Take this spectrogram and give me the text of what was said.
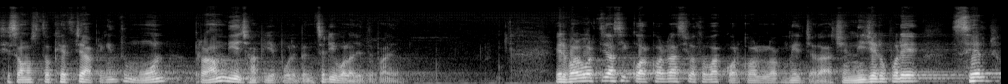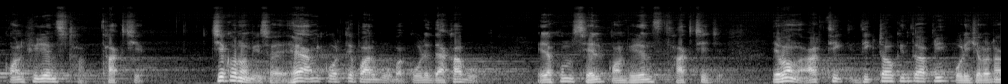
সে সমস্ত ক্ষেত্রে আপনি কিন্তু মন প্রাণ দিয়ে ঝাঁপিয়ে পড়বেন, সেটি বলা যেতে পারে। এর পরবর্তী রাশি কর্কট রাশি অথবা কর্কট লগ্নের যারা আছেন, নিজের উপরে সেলফ কনফিডেন্স থাকছে। যে কোনো বিষয়ে। হ্যাঁ আমি করতে পারব বা করে দেখাবো। এরকম সেলফ কনফিডেন্স থাকছে যে, এবং আর্থিক দিকটাও কিন্তু আপনি পরিচালনা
